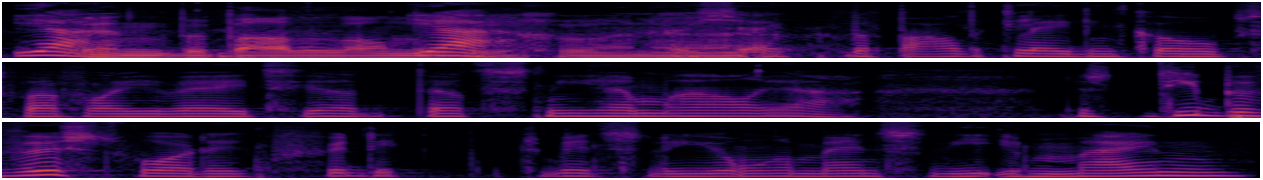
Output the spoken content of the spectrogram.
ja. in bepaalde landen. Ja, die gewoon, Als je bepaalde kleding koopt waarvan je weet, ja, dat is niet helemaal, ja. Dus die bewustwording vind ik, tenminste de jonge mensen die in mijn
